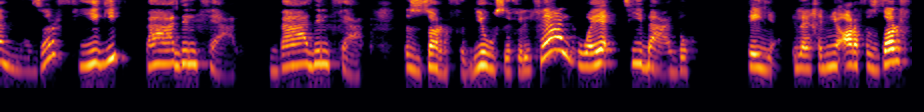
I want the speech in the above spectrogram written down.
أما الظرف يجي بعد الفعل بعد الفعل. الظرف بيوصف الفعل ويأتي بعده. تاني اللي هيخليني أعرف الظرف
